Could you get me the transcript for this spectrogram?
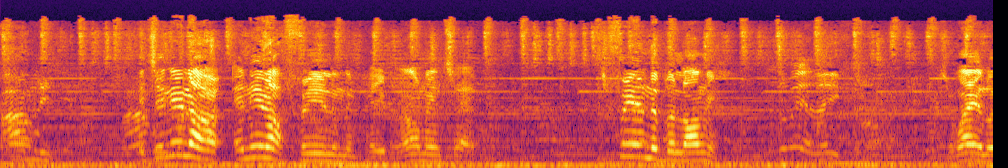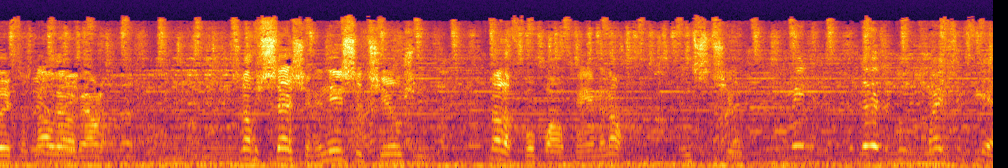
family. It's an inner, an inner feeling in people. I mean, it's a, it's a feeling of belonging. It's a way of life. It's a way of life. There's no doubt about it. It's an obsession, an institution, not a football team. You know, institution. I mean, there's a good question for you.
